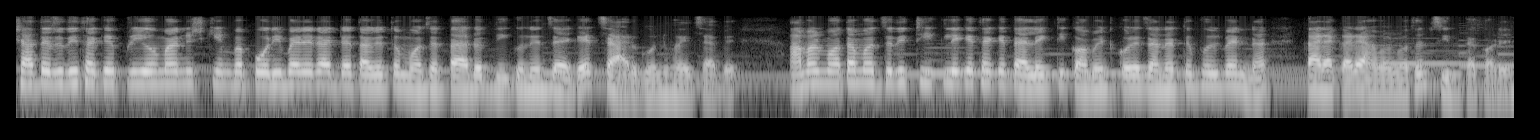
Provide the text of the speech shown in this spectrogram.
সাথে যদি থাকে প্রিয় মানুষ কিংবা পরিবারের আড্ডা, তাহলে তো মজাটা আরও দ্বিগুণের জায়গায় চার গুণ হয়ে যাবে। আমার মতামত যদি ঠিক লেগে থাকে, তাহলে একটি কমেন্ট করে জানাতে ভুলবেন না। কারা কারা আমার মতন চিন্তা করেন।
